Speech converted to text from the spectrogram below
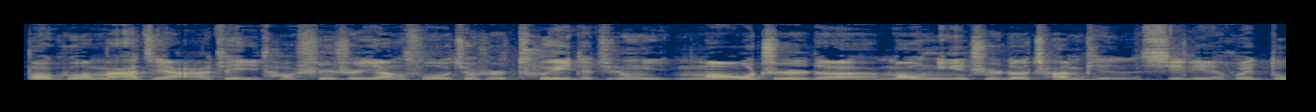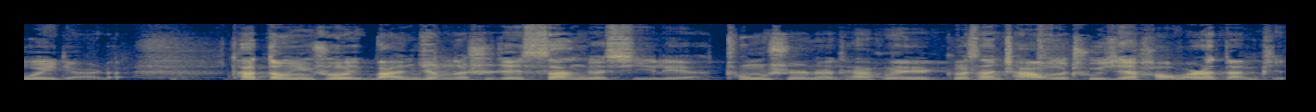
包括马甲这一套绅士洋服，就是退的这种毛质的、毛呢质的产品系列会多一点的。它等于说完整的是这三个系列，同时呢，它会隔三差五的出一些好玩的单品。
